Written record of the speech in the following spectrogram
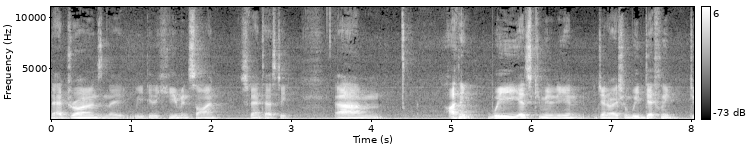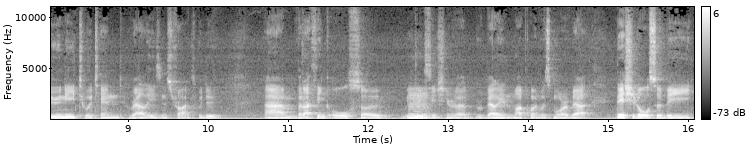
They had drones and they we did a human sign. It's fantastic. Um, I think we as a community and generation, we definitely do need to attend rallies and strikes. We do. Um, but I think also with the Mm. Extinction Rebellion, my point was more about there should also be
